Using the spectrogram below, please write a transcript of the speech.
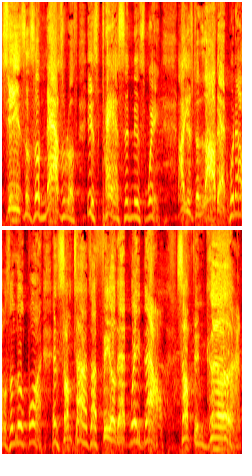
Jesus of Nazareth is passing this way. I used to love that when I was a little boy, and sometimes I feel that way now. Something good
